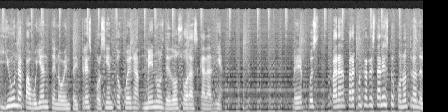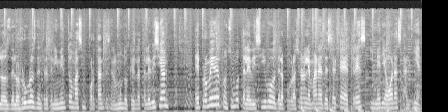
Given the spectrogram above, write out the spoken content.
Y un apabullante 93% juega menos de 2 horas cada día. Eh, pues para, para, contrarrestar esto con otra de los, de los rubros de entretenimiento más importantes en el mundo que es la televisión, el promedio de consumo televisivo de la población alemana es de cerca de 3 y media horas al día.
